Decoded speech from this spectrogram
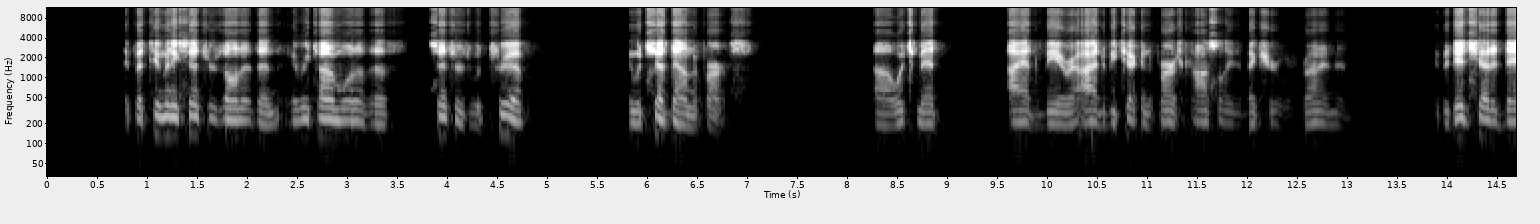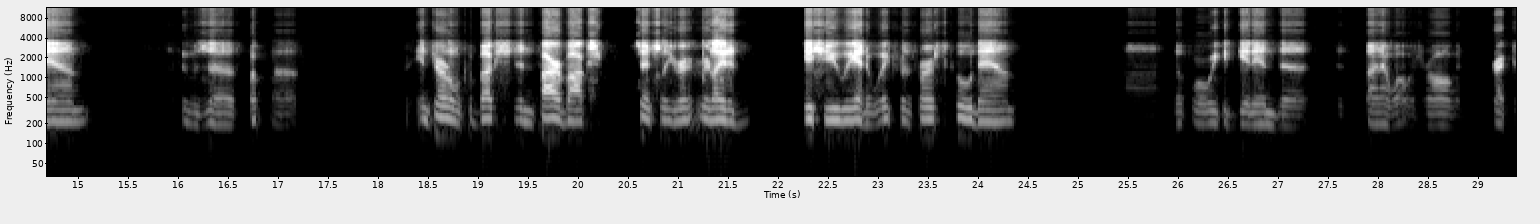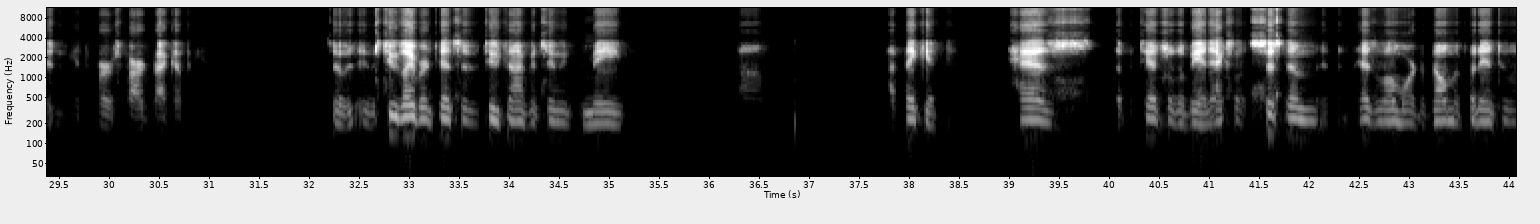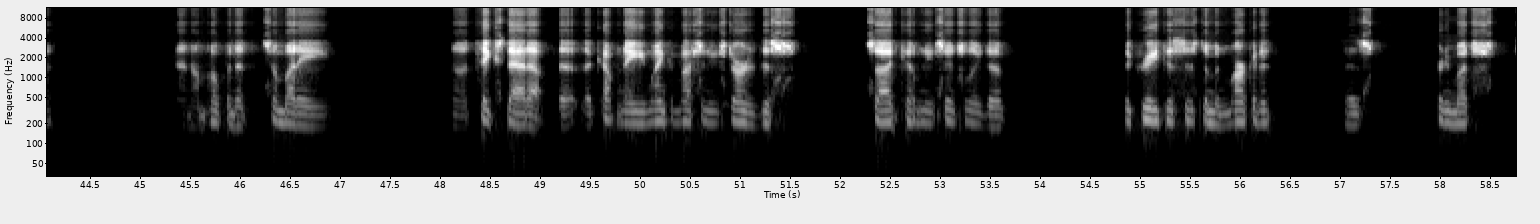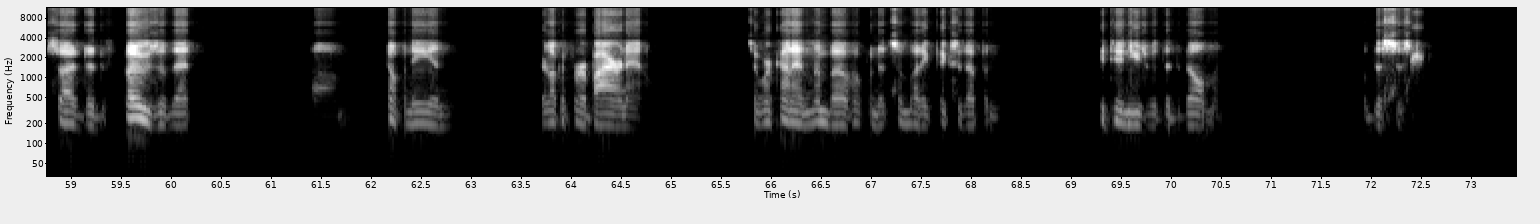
They put too many sensors on it, and every time one of the sensors would trip, it would shut down the furnace, uh, which meant I had to be ar- I had to be checking the furnace constantly to make sure it was running. And if it did shut it down, if it was a uh, internal combustion firebox essentially re- related issue, we had to wait for the furnace to cool down uh, before we could get in to, to find out what was wrong and correct it and get the furnace fired back up again. So it was too labor intensive, too time consuming for me. Um, I think it has the potential to be an excellent system it has a little more development put into it. And I'm hoping that somebody uh, takes that up. The, the company, Wayne Combustion, who started this side company essentially to, to create this system and market it, has pretty much decided to dispose of that um, company and they're looking for a buyer now. So we're kind of in limbo, hoping that somebody picks it up and continues with the development of this system.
